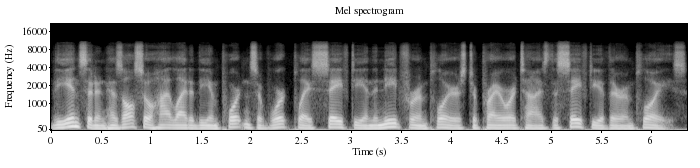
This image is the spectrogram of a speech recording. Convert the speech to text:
The incident has also highlighted the importance of workplace safety and the need for employers to prioritize the safety of their employees.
